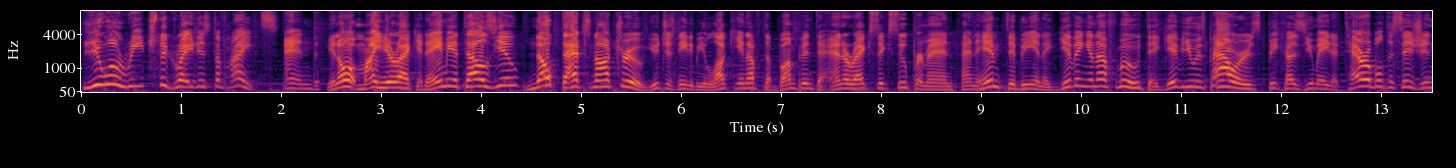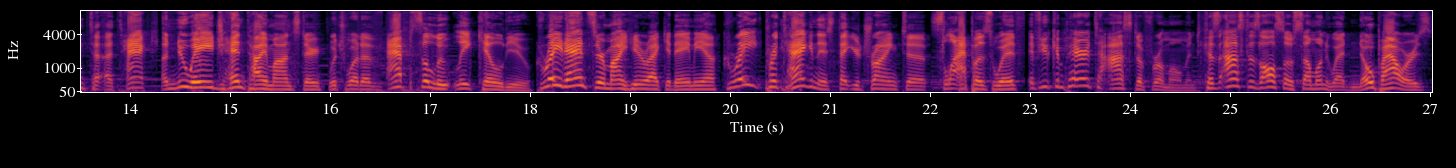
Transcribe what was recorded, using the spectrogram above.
you will reach the greatest of heights. And you know what My Hero Academia tells you? Nope, that's not true. You just need to be lucky enough to bump into Superman and him to be in a giving enough mood to give you his powers because you made a terrible decision to attack a new age hentai monster, which would have absolutely killed you. Great answer, My Hero Academia. Great protagonist that you're trying to slap us with. If you compare it to Asta for a moment, because Asta's also someone who had no powers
